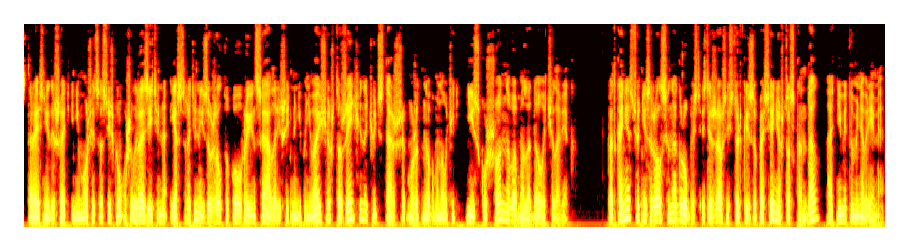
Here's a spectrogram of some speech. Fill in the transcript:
Стараясь не дышать и не морщиться слишком уж выразительно, я старательно изображал тупого провинциала, решительно не понимающего, что женщина чуть старше может многому научить неискушенного молодого человека. Под конец чуть не сорвался на грубость, сдержавшись только из опасения, что скандал отнимет у меня время.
